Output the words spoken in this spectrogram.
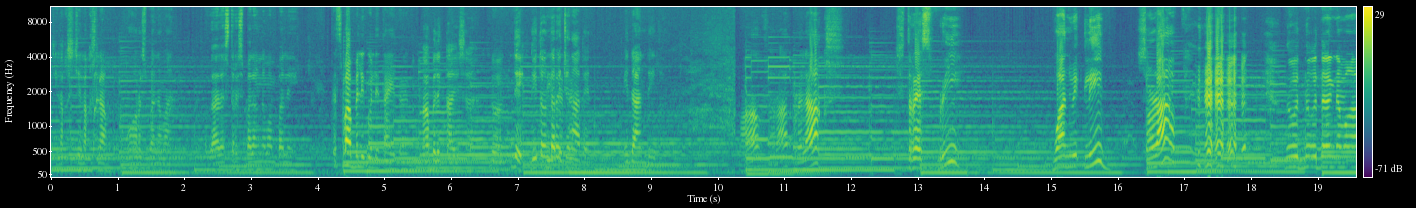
Chillax-chillax lang. Ang oras pa naman. Mag-alas stress pa lang naman pala eh. Tapos babalik ulit tayo doon. Babalik tayo sa... Doon. Hindi, dito ang na. natin. May daan dito. Wow, sarap. Relax. Stress-free. One week leave. Sarap. Nood-nood na lang ng mga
